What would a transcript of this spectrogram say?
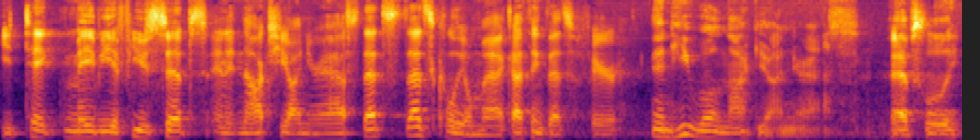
you take maybe a few sips and it knocks you on your ass. That's that's Khalil Mack. I think that's fair. And he will knock you on your ass. Absolutely.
